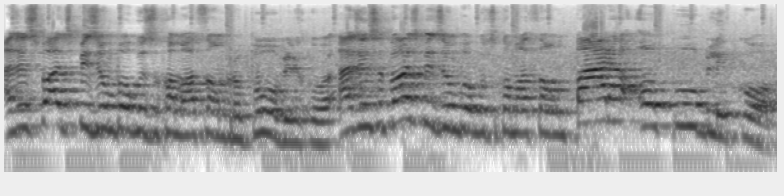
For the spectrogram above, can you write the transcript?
A gente pode pedir um pouco de comoção pro público? A gente pode pedir um pouco de comoção para o público?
